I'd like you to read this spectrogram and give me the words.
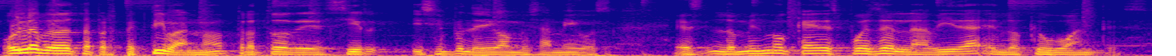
Hoy lo veo de otra perspectiva, ¿no? Trato de decir, y siempre le digo a mis amigos, es lo mismo que hay después de la vida es lo que hubo antes.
